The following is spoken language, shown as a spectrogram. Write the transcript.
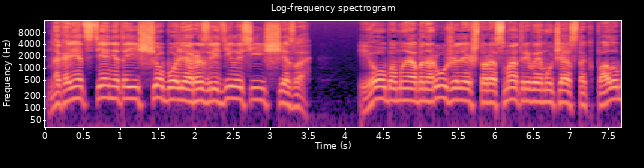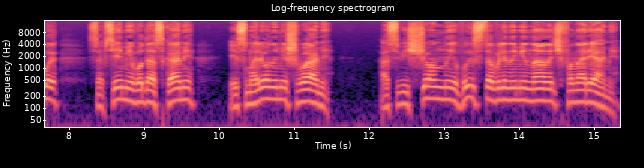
Наконец тень эта еще более разрядилась и исчезла. И оба мы обнаружили, что рассматриваем участок палубы со всеми его досками и смолеными швами, освещенный выставленными на ночь фонарями.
